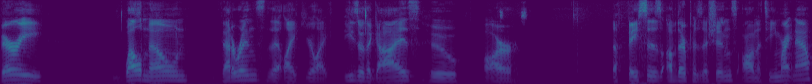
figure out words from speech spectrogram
very well-known veterans that like you're like these are the guys who are the faces of their positions on the team right now.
